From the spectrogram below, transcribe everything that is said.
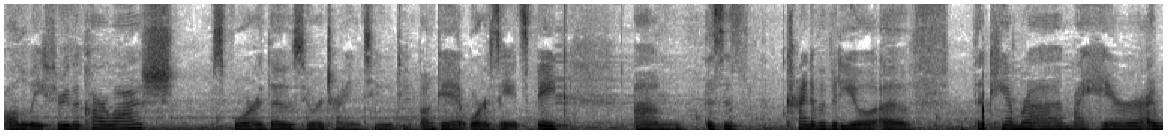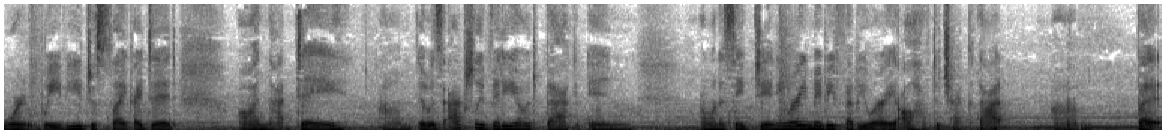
all the way through the car wash for those who are trying to debunk it or say it's fake. Um, this is kind of a video of the camera, my hair. I wore it wavy just like I did on that day. Um, it was actually videoed back in, I want to say January, maybe February. I'll have to check that. Um, but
